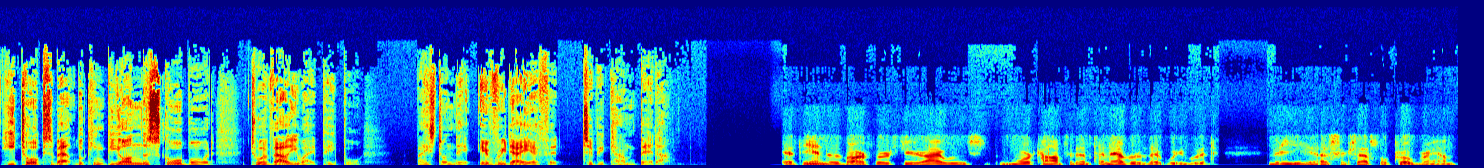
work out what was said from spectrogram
He talks about looking beyond the scoreboard to evaluate people based on their everyday effort to become better. At the end of our first year, I was more confident than ever that we would be a successful program.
